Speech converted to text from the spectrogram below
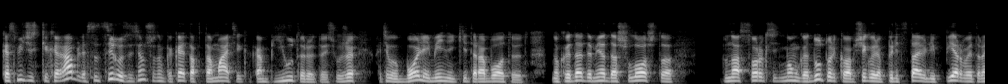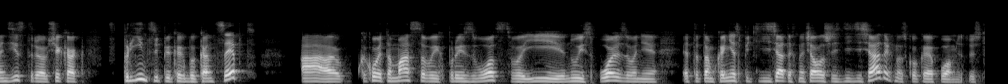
космический корабль ассоциируется с тем, что там какая-то автоматика, компьютеры, то есть уже хотя бы более-менее какие-то работают. Но когда до меня дошло, что у нас в 47 году только, вообще говоря, представили первые транзисторы вообще как, в принципе, как бы концепт, а какое-то массовое их производство и, ну, использование, это там конец 50-х, начало 60-х, насколько я помню. То есть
